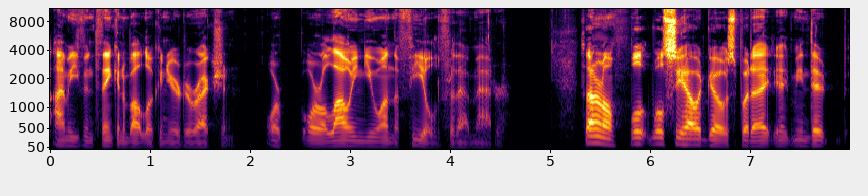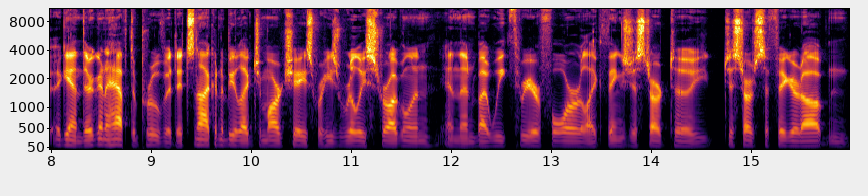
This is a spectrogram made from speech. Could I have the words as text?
I'm even thinking about looking your direction or or allowing you on the field for that matter. So I don't know. We'll we'll see how it goes. But I I mean, they're, again, they're going to have to prove it. It's not going to be like Ja'Marr Chase where he's really struggling, and then by week three or four, like things just start to he just starts to figure it out and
